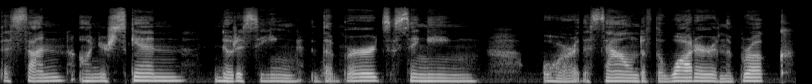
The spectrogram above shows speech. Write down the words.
the sun on your skin, noticing the birds singing, or the sound of the water in the brook,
